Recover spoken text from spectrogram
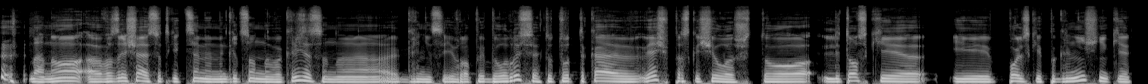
Да, но э, возвращаясь все-таки к теме миграционного кризиса на границе Европы и Беларуси, тут вот такая вещь проскочила, что литовские и польские пограничники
